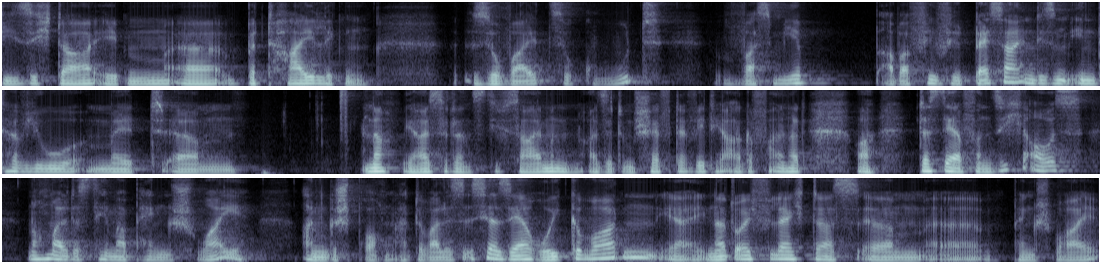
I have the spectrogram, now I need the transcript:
die sich da eben äh, beteiligen. Soweit, so gut. Was mir aber viel, viel besser in diesem Interview mit, ähm, na, wie heißt er dann, Steve Simon, also dem Chef der WTA gefallen hat, war, dass der von sich aus nochmal das Thema Peng Shui angesprochen hatte, weil es ist ja sehr ruhig geworden. Ihr erinnert euch vielleicht, dass ähm, äh, Peng Shui äh,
